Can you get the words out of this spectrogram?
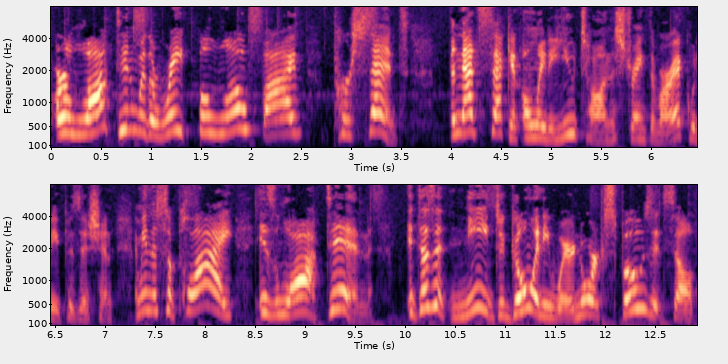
are locked in with a rate below 5%. And that's second only to Utah in the strength of our equity position. I mean, the supply is locked in. It doesn't need to go anywhere nor expose itself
